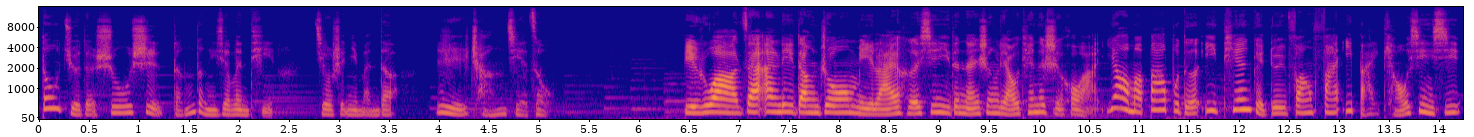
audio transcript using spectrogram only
都觉得舒适？等等一些问题，就是你们的日常节奏。比如啊，在案例当中，米莱和心仪的男生聊天的时候啊，要么巴不得一天给对方发一百条信息，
